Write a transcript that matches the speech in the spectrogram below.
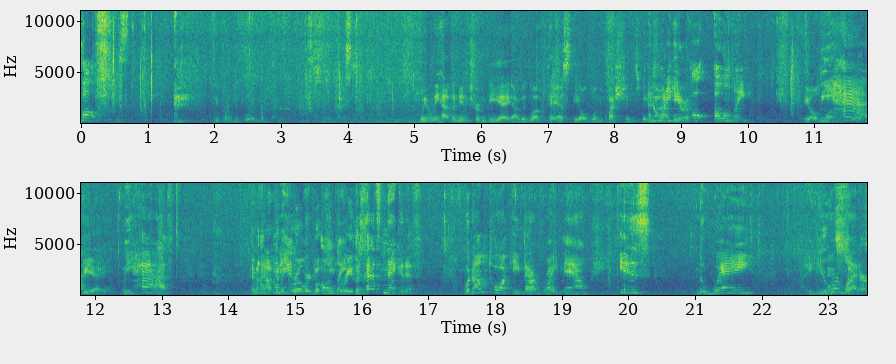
Well, The appointed board. We only have an interim BA. I would love to ask the old one questions, but I he's don't want to hear only. The old We one, the have. old BA. We have. And I'm I not going wanna to hear grill the word bookkeeper only, either. Because that's negative. What I'm talking about right now is the way your And letter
